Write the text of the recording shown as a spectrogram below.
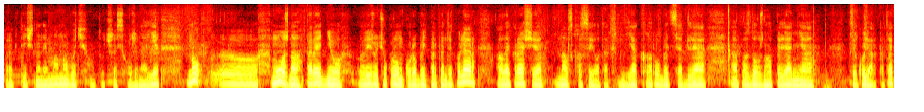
Практично нема, мабуть. Тут щось схоже на є. Ну, е- можна передню ріжучу кромку робити перпендикуляр, але краще навскоси, отак, як робиться для поздовжного пиляння циркулярка. Так?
